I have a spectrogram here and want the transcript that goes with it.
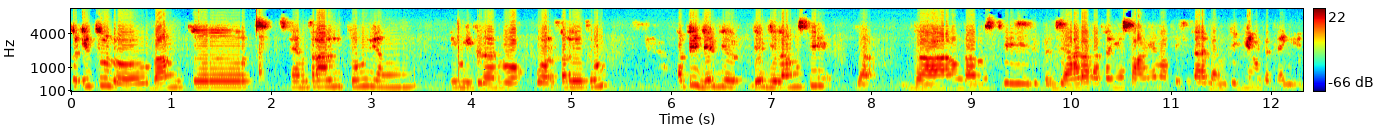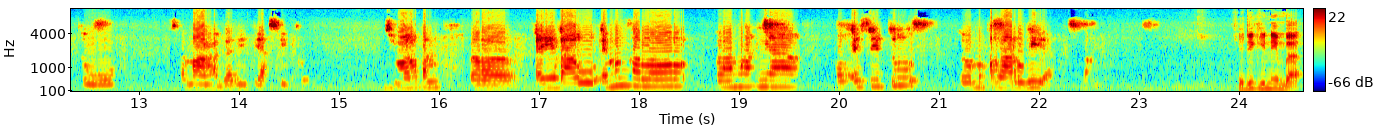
ke itu loh bang ke sentral itu yang imigran worker itu. Tapi dia dia bilang sih nggak nggak nggak mesti di penjara katanya soalnya nanti kita dampingin katanya gitu sama dari pihak situ. Cuman kan uh, pengen tahu emang kalau lamanya OS itu uh, mempengaruhi ya jadi gini mbak.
